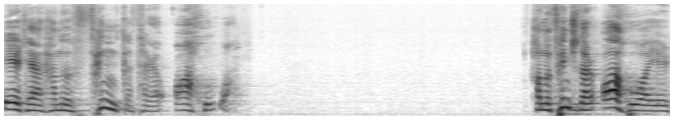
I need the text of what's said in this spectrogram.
er til at han har fengt her av. Han har fengt her av er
